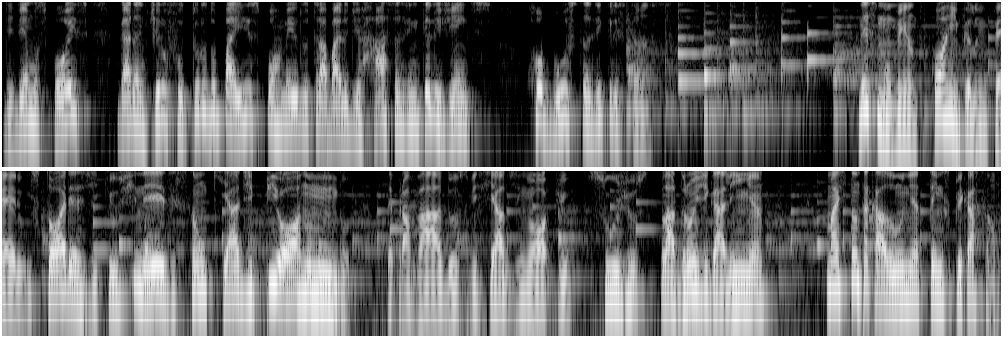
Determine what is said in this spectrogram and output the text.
Devemos, pois, garantir o futuro do país por meio do trabalho de raças inteligentes, robustas e cristãs. Nesse momento, correm pelo império histórias de que os chineses são o que há de pior no mundo: depravados, viciados em ópio, sujos, ladrões de galinha. Mas tanta calúnia tem explicação.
